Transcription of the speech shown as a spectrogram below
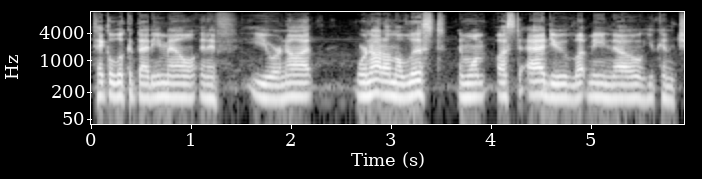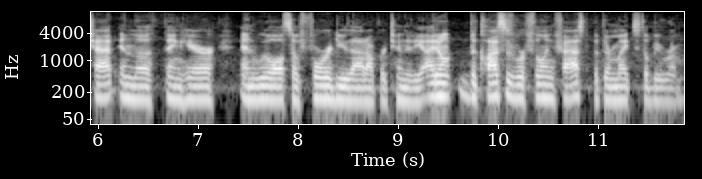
take a look at that email. And if you are not, we're not on the list and want us to add you, let me know. You can chat in the thing here and we'll also forward you that opportunity. I don't, the classes were filling fast, but there might still be room.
